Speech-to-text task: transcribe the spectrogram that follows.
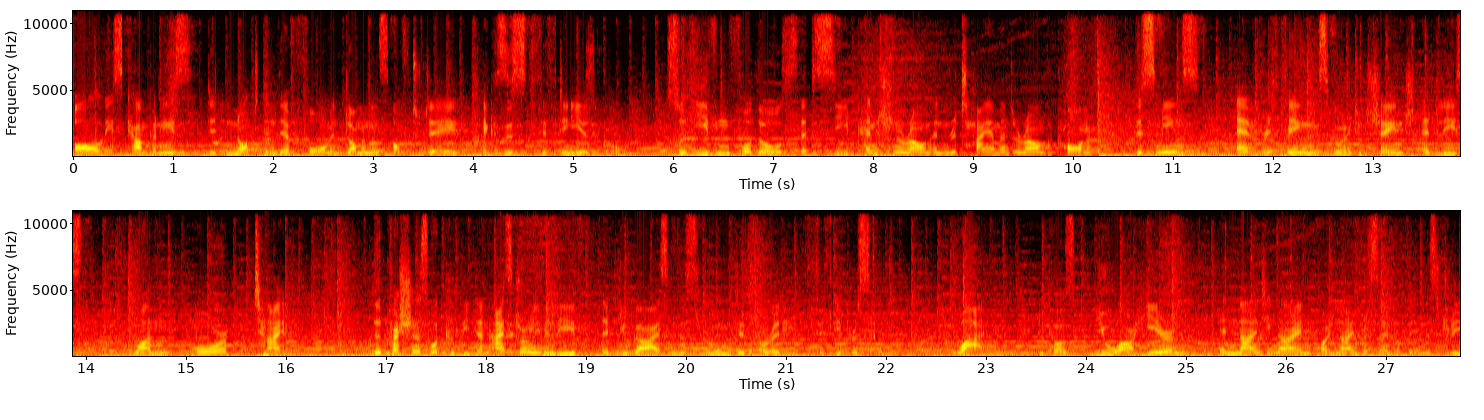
all these companies did not in their form and dominance of today exist 15 years ago. So even for those that see pension around and retirement around the corner, this means everything is going to change at least one more time. The question is what could be done. I strongly believe that you guys in this room did already 50%. Why? Because you are here and 99.9% of the industry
